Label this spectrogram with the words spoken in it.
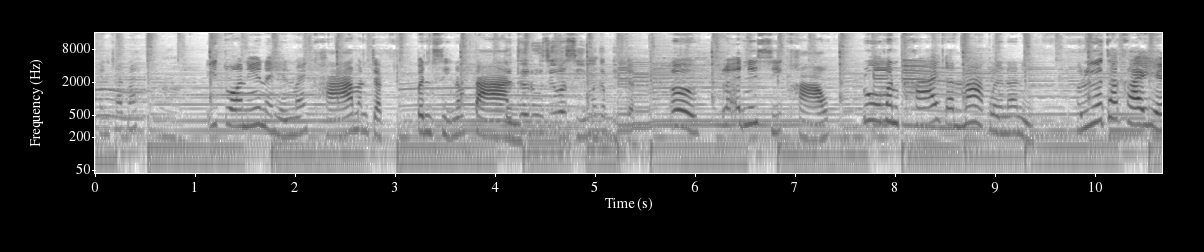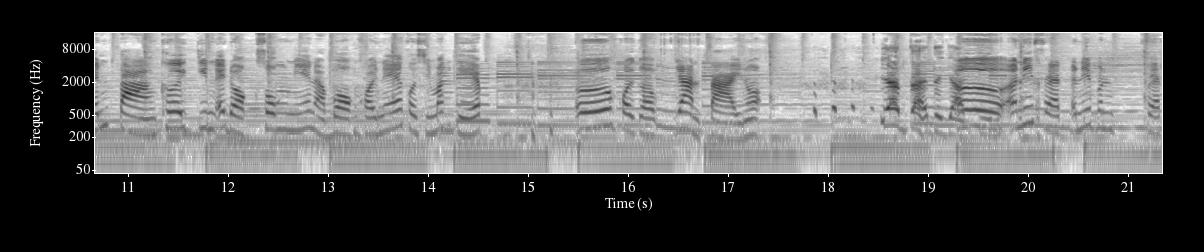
เห็นชัดไหมไอตัวนี้เนี่ยเห็นไหมขามันจะ เป็นสีน้ำตาล แต่เธอดูซิว่าสีมันกระปิดกัน เออ แล้วอันนี้สีขาว ดูมันคล้ายกันมากเลยนะนี่ หรือถ้าใครเห็นต่างเคยกินไอ้ดอกทรงนี้นะบอกคอยแน่คอยสิมาเก็บ เออคอยกับย่านตายเนาะ ย่านตายแต่ยาเออ อันนี้แฟดอันนี้มันแฟด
